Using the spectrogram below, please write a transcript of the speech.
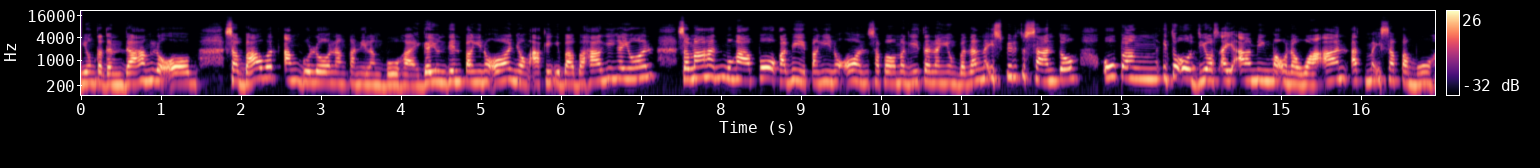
iyong kagandahang loob sa bawat anggulo ng kanilang buhay. Gayon din, Panginoon, yung aking ibabahagi ngayon, samahan mo nga po kami, Panginoon, sa pamamagitan ng iyong banal na Espiritu Santo upang ito, O Diyos, ay aming maunawaan at maisapamuhay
